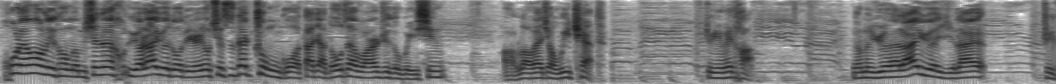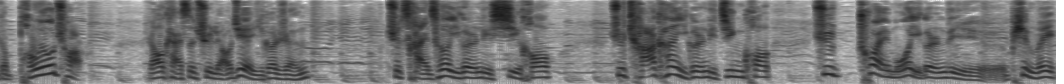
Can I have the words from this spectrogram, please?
互联网里头，我们现在越来越多的人，尤其是在中国，大家都在玩这个微信，啊，老外叫 WeChat，就因为它。我们越来越依赖这个朋友圈，然后开始去了解一个人，去猜测一个人的喜好，去查看一个人的近况，去揣摩一个人的品味。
